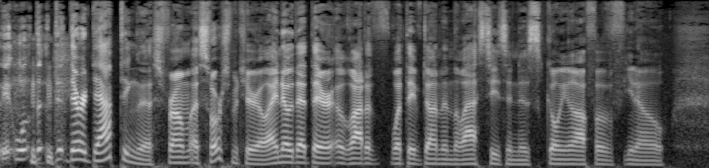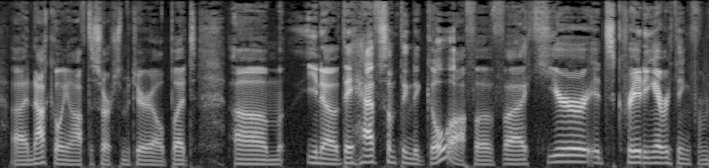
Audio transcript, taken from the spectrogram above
It- well, th- th- they're adapting this from a source material. I know that they're a lot of what they've done in the last season is going off of you know, uh, not going off the source material, but um, you know they have something to go off of. Uh, here, it's creating everything from.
